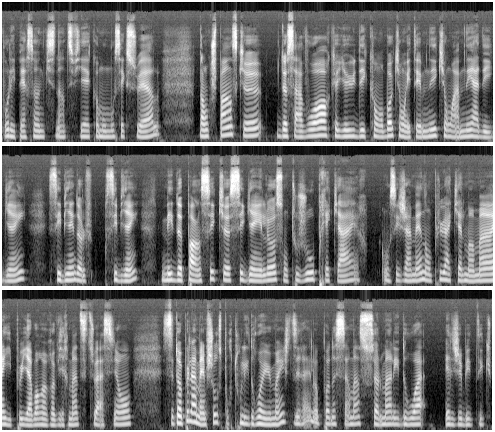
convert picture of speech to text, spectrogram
pour les personnes qui s'identifiaient comme homosexuelles. Donc, je pense que de savoir qu'il y a eu des combats qui ont été menés, qui ont amené à des gains, c'est bien, de c'est bien, mais de penser que ces gains-là sont toujours précaires. On ne sait jamais non plus à quel moment il peut y avoir un revirement de situation. C'est un peu la même chose pour tous les droits humains, je dirais, là, pas nécessairement seulement les droits LGBTQ+.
